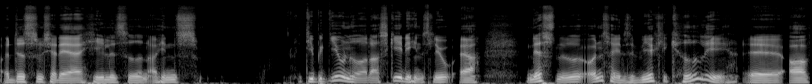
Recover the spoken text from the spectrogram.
Og det synes jeg, det er hele tiden. Og hendes de begivenheder, der er sket i hendes liv, er næsten uden undtagelse virkelig kedelige. Øh, og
